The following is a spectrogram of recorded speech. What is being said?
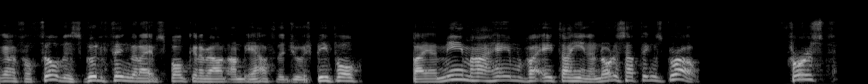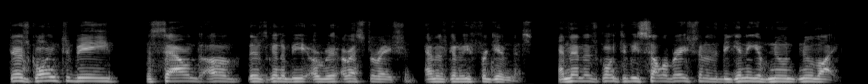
going to fulfill this good thing that I have spoken about on behalf of the Jewish people. Notice how things grow. First, there's going to be the sound of there's going to be a, re- a restoration, and there's going to be forgiveness, and then there's going to be celebration of the beginning of new new life,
